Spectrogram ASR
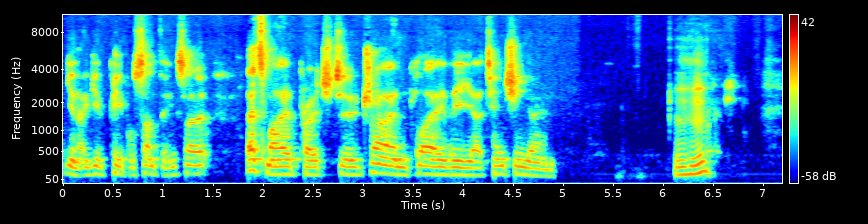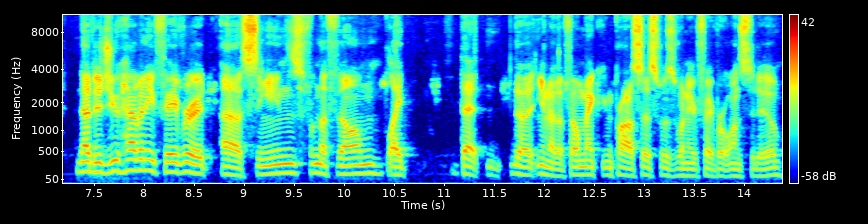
you know give people something. So that's my approach to try and play the uh, tension game. Mm-hmm. Now, did you have any favorite uh, scenes from the film, like that? The you know the filmmaking process was one of your favorite ones to do.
